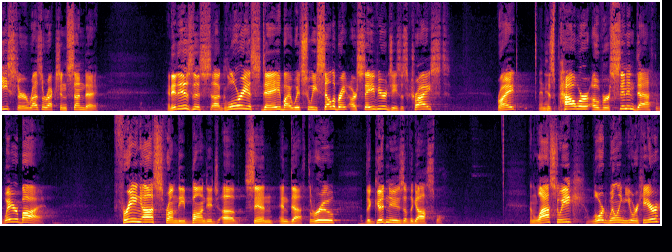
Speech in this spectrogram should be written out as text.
Easter, Resurrection Sunday. And it is this uh, glorious day by which we celebrate our Savior, Jesus Christ, right? And his power over sin and death, whereby freeing us from the bondage of sin and death through the good news of the gospel. And last week, Lord willing, you were here.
